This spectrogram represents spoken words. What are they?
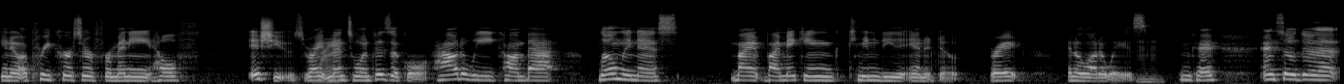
you know a precursor for many health issues right, Right. mental and physical. How do we combat loneliness by by making community the antidote right? In a lot of ways. Mm-hmm. Okay? And so the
